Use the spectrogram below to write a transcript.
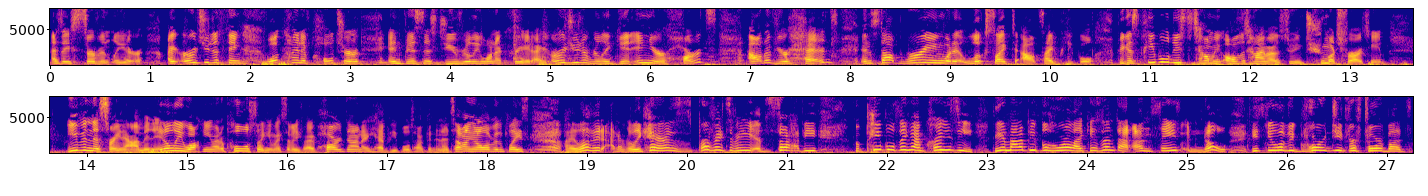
as a servant leader? I urge you to think what kind of culture and business do you really want to create? I urge you to really get in your hearts out of your heads and stop worrying what it looks like to outside people because people used to tell me all the time I was doing too much for our team even this right now, I'm in Italy walking around a pool, so I get my 75 hard done. I have people talking in Italian all over the place. I love it. I don't really care. This is perfect to me. I'm so happy. But people think I'm crazy. The amount of people who are like, isn't that unsafe? No, these people have been quarantined for four months.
